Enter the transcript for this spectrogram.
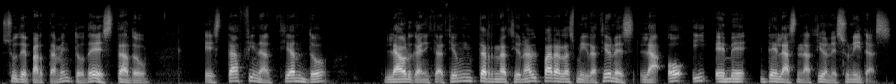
su Departamento de Estado, está financiando la Organización Internacional para las Migraciones, la OIM de las Naciones Unidas.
